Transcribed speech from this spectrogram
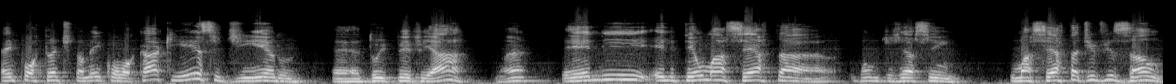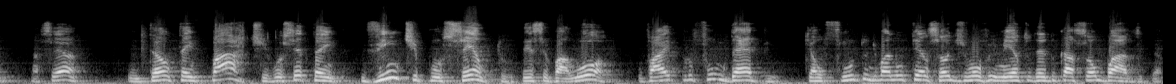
é importante também colocar que esse dinheiro é, do IPVA, né, ele, ele tem uma certa, vamos dizer assim, uma certa divisão, tá certo? Então, tem parte, você tem 20% desse valor vai para o Fundeb, que é o Fundo de Manutenção e Desenvolvimento da Educação Básica.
